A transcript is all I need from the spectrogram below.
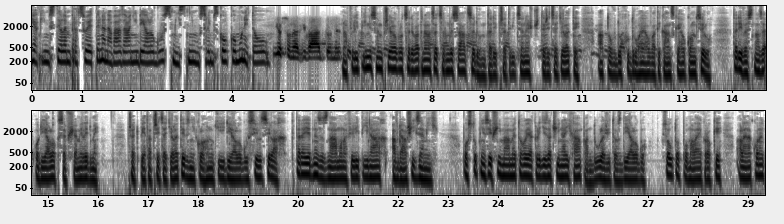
Jakým stylem pracujete na navázání dialogu s místní muslimskou komunitou? Na Filipíny jsem přijel v roce 1977, tedy před více než 40 lety, a to v duchu druhého vatikánského koncilu, tedy ve snaze o dialog se všemi lidmi. Před 35 lety vzniklo hnutí dialogu Silsilach, které je dnes známo na Filipínách a v dalších zemích. Postupně si všímáme toho, jak lidi začínají chápat důležitost dialogu. Jsou to pomalé kroky, ale nakonec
